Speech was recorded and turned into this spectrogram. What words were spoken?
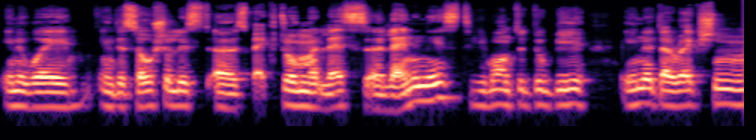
in a way, in the socialist uh, spectrum, less uh, Leninist. He wanted to be in a direction,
